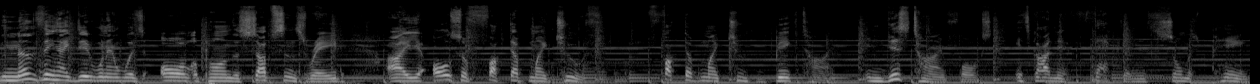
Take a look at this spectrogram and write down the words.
another thing I did when I was all upon the substance raid, I also fucked up my tooth. Fucked up my tooth big time. And this time, folks, it's got an effect and it's so much pain.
